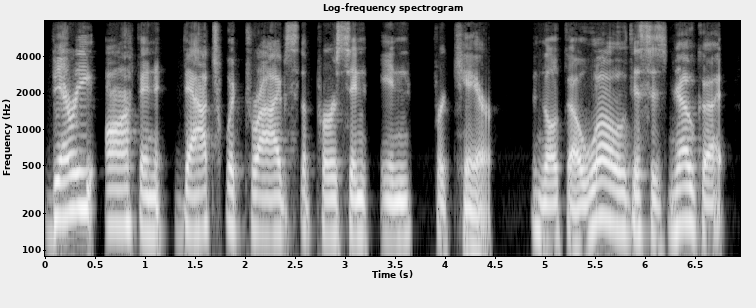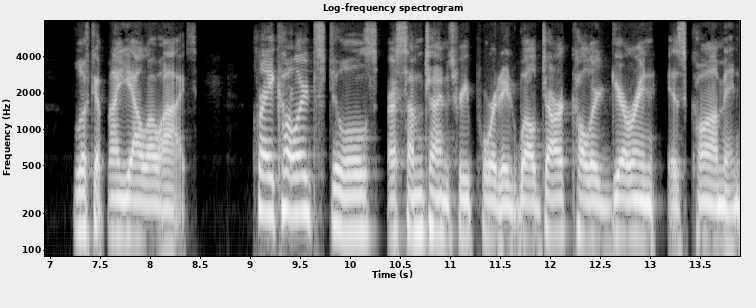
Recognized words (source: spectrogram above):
Very often, that's what drives the person in for care. And they'll go, Whoa, this is no good. Look at my yellow eyes. Clay colored stools are sometimes reported, while dark colored urine is common.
